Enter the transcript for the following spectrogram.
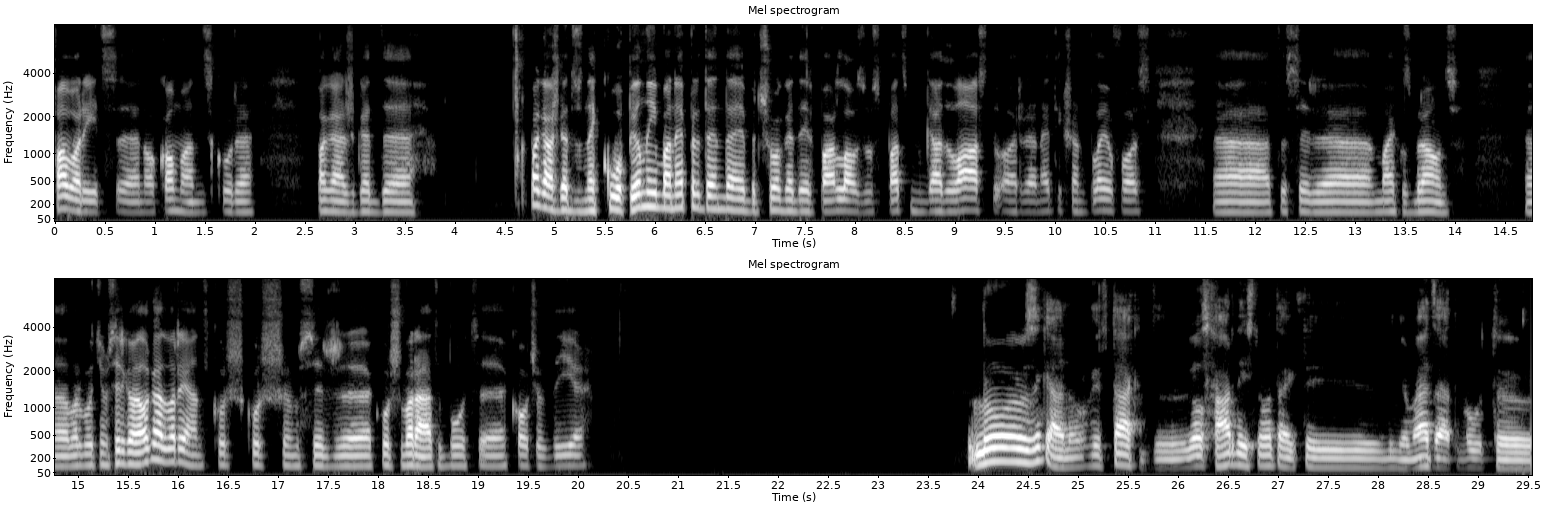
favorīts uh, no komandas, kur uh, Pagājušajā gadā Pagājušajā gadā uz neko pilnībā nepretendēja, bet šogad ir pārlauzusi 11 gadu lāstu ar netikšanu playoffs. Uh, tas ir uh, Maikls Browns. Uh, varbūt jums ir vēl kāda varianta, kurš, kurš, ir, uh, kurš varētu būt uh, Coach of the Year? Nu, kā, nu, ir tā, ka uh, Vils Hārdijs noteikti viņam vajadzētu būt uh,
